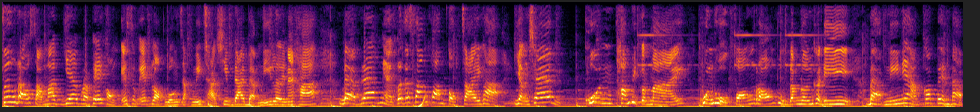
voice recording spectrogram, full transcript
ซึ่งเราสามารถแยกประเภทของ SMS หลอกลวงจากมิจฉาชีพได้แบบนี้เลยนะคะ แบบแรกเนี่ยก็จะสร้างความตกใจค่ะ อย่างเช่น คุณทำผิดกฎหมาย คุณถูกฟ้องร้องถูกดำเนินคดี แบบนี้เนี่ยก็เป็นแบบ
